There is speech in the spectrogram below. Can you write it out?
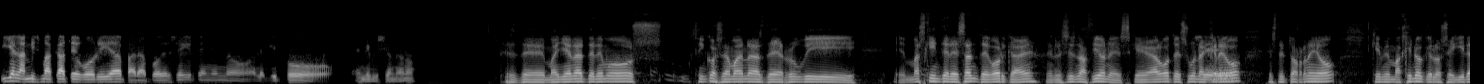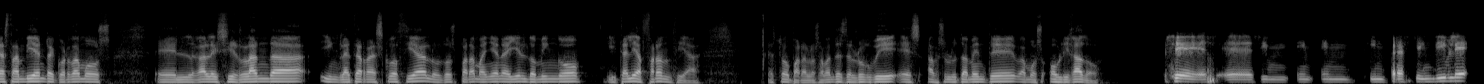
y en la misma categoría para poder seguir teniendo el equipo en División de Honor. Desde mañana tenemos cinco semanas de rugby eh, más que interesante, Gorka, ¿eh? en el Seis Naciones, que algo te suena, creo, este torneo, que me imagino que lo seguirás también. Recordamos el Gales-Irlanda, Inglaterra-Escocia, los dos para mañana, y el domingo Italia-Francia. Esto para los amantes del rugby es absolutamente, vamos, obligado. Sí, es, imprescindible,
